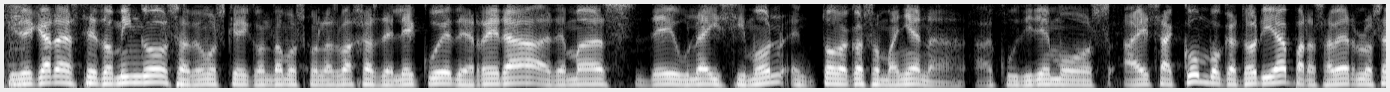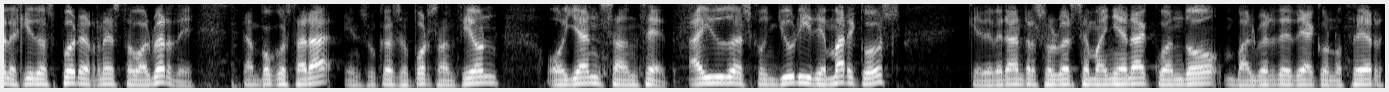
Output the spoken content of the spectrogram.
Y de cara a este domingo, sabemos que contamos con las bajas de Lecue, de Herrera, además de Unai Simón. En todo caso, mañana acudiremos a esa convocatoria para saber los elegidos por Ernesto Valverde. Tampoco estará, en su caso por sanción, Ollán Sancet. Hay dudas con Yuri de Marcos, que deberán resolverse mañana cuando Valverde dé a conocer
